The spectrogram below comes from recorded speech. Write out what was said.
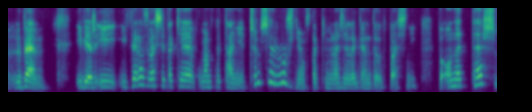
lwem. I wiesz, i, i teraz właśnie takie mam pytanie, czym się różnią w takim razie legendy od baśni? Bo one też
